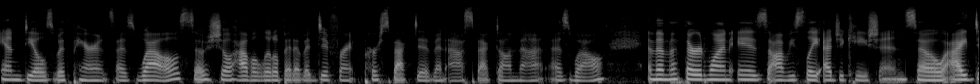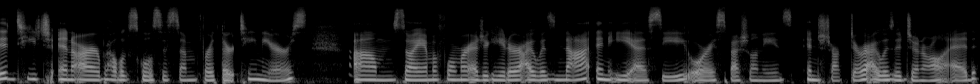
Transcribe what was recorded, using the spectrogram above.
and deals with parents as well. So she'll have a little bit of a different perspective and aspect on that as well. And then the third one is obviously education. So I did teach in our public school system for 13 years. Um, so I am a former educator. I was not an ESE or a special needs instructor. I was a general ed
